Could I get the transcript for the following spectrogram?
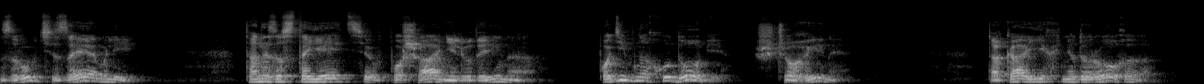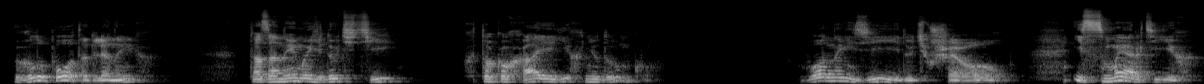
звуть землі, та не зостається в пошані людина, подібна худобі, що гине. Така їхня дорога глупота для них, та за ними йдуть ті, хто кохає їхню думку. Вони зійдуть в Шеол, і смерть їх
